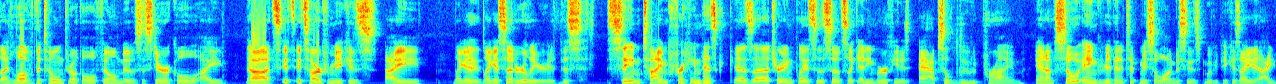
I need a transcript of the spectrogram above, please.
I loved the tone throughout the whole film. It was hysterical. I ah, it's it's it's hard for me because I like I like I said earlier, this same time frame as as uh, Trading Places, so it's like Eddie Murphy in his absolute prime, and I'm so angry that it took me so long to see this movie because I I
